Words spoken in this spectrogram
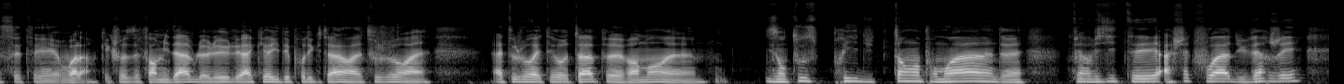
C'était voilà quelque chose de formidable. L'accueil des producteurs a toujours, a toujours été au top. Vraiment, ils ont tous pris du temps pour moi de faire visiter à chaque fois du verger euh,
